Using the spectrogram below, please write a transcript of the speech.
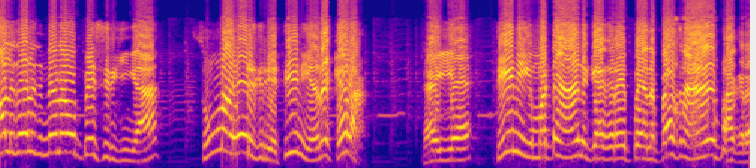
ஆளுகளுக்கு என்னென்ன பேசிருக்கீங்க சும்மாவே இருக்கிறிய தீனி என்ன கேளாம் ஐய தீனிக்கு மட்டும் ஆன்னு கேக்குற இப்ப என்ன பேசுறேன் ஆன்னு பாக்குற?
